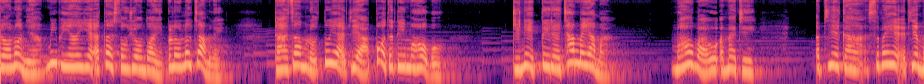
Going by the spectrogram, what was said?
တော်လို့များမိဖုရားရဲ့အသက်ဆုံးရှုံးသွားရင်ဘယ်လိုလုပ်ကြမလဲဒါကြောင့်မလို့သူ့ရဲ့အပြစ်ကပေါ့တသေးမဟုတ်ဘူးဒီနေ့တည်တံချမရမှာ မဟုတ်ပါဘူးအမတ်ကြီးအပြစ်ကစပက်ရဲ့အပြစ်မ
